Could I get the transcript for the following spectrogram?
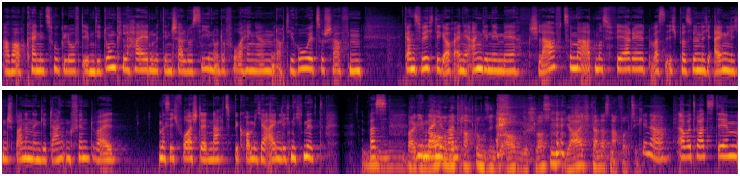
aber auch keine Zugluft, eben die Dunkelheit mit den Jalousien oder Vorhängen, auch die Ruhe zu schaffen. Ganz wichtig auch eine angenehme Schlafzimmeratmosphäre, was ich persönlich eigentlich einen spannenden Gedanken finde, weil man sich vorstellt, nachts bekomme ich ja eigentlich nicht mit. Was, Bei wie genauerer meine Betrachtung sind die Augen geschlossen. Ja, ich kann das nachvollziehen. Genau, aber trotzdem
